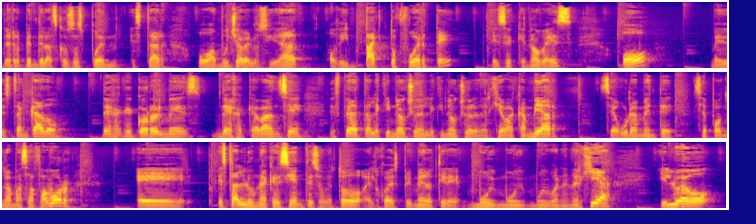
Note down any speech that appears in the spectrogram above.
de repente las cosas pueden estar o a mucha velocidad o de impacto fuerte, ese que no ves, o medio estancado. Deja que corra el mes, deja que avance, espérate al equinoccio, en el equinoccio la energía va a cambiar, seguramente se pondrá más a favor. Eh, esta luna creciente, sobre todo el jueves primero, tiene muy, muy, muy buena energía. Y luego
